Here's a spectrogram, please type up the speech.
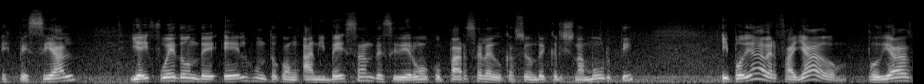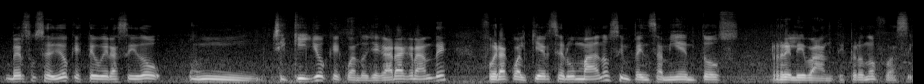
especial. Y ahí fue donde él, junto con Annie Besant, decidieron ocuparse de la educación de Krishnamurti. Y podían haber fallado. Podía haber sucedido que este hubiera sido un chiquillo que cuando llegara grande fuera cualquier ser humano sin pensamientos relevantes. Pero no fue así.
